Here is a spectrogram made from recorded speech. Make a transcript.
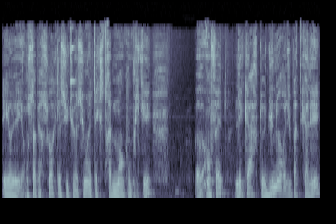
Et euh, on s'aperçoit que la situation est extrêmement compliquée. Euh, en fait, les cartes du Nord et du Pas-de-Calais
